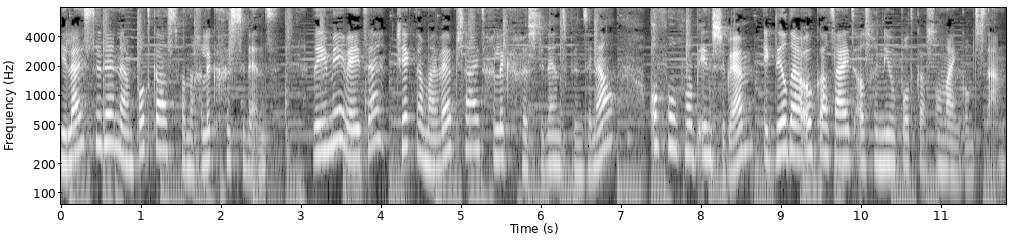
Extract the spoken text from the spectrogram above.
Je luisterde naar een podcast van de Gelukkige Student. Wil je meer weten? Check dan mijn website gelukkigestudent.nl of volg me op Instagram. Ik deel daar ook altijd als er een nieuwe podcast online komt te staan.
